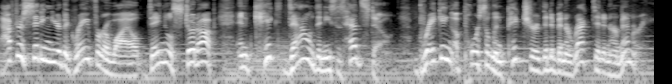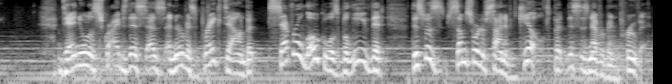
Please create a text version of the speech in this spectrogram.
After sitting near the grave for a while, Daniel stood up and kicked down Denise's headstone, breaking a porcelain picture that had been erected in her memory. Daniel describes this as a nervous breakdown, but several locals believe that this was some sort of sign of guilt, but this has never been proven.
